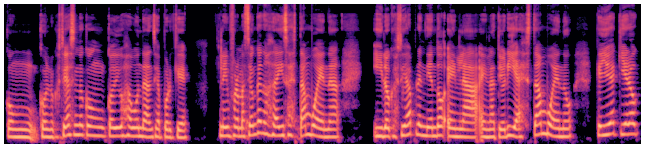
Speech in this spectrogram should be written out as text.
con, con lo que estoy haciendo con Códigos Abundancia porque la información que nos da Isa es tan buena y lo que estoy aprendiendo en la, en la teoría es tan bueno que yo ya quiero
